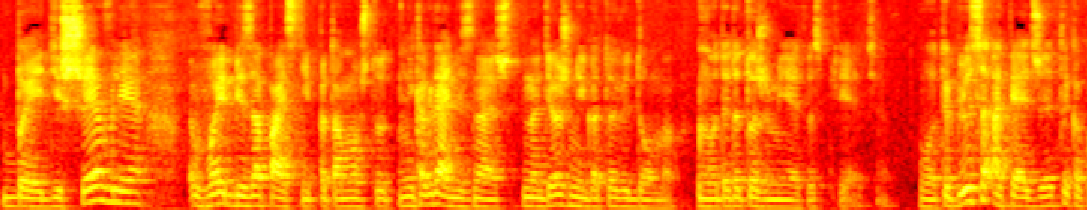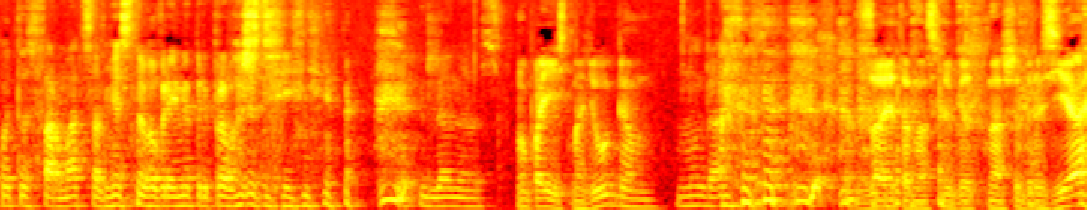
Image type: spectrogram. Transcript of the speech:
б, дешевле, в безопасней, потому что никогда не знаешь, что надежнее готовить дома. Вот это тоже меняет восприятие. Вот. И плюс, опять же, это какой-то формат совместного времяпрепровождения для нас. Ну, поесть мы любим. Ну да. За это нас любят наши друзья.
